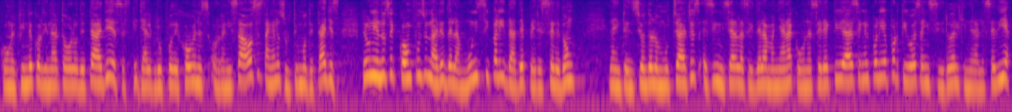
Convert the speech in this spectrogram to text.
Con el fin de coordinar todos los detalles, es que ya el grupo de jóvenes organizados están en los últimos detalles, reuniéndose con funcionarios de la Municipalidad de Pérez Celedón. La intención de los muchachos es iniciar a las 6 de la mañana con una serie de actividades en el Polideportivo de San Isidro del General ese día.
